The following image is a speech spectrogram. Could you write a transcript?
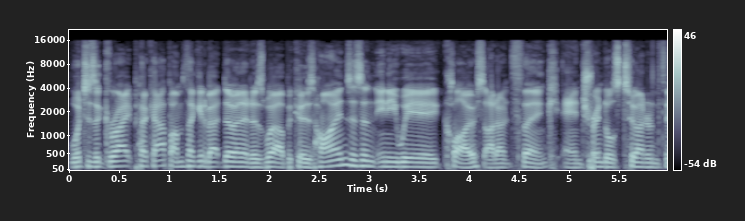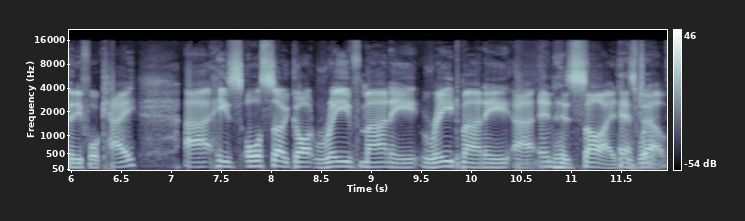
which is a great pickup. I'm thinking about doing it as well because Hynes isn't anywhere close, I don't think, and Trindle's 234k. Uh, he's also got Reeve Marnie, Reed Mahoney uh, in his side Have as to. well,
